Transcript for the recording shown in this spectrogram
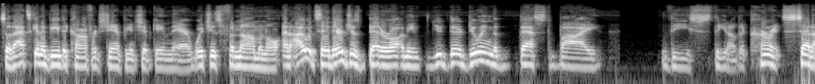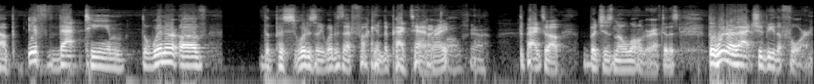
So that's going to be the conference championship game there, which is phenomenal. And I would say they're just better off. I mean, you, they're doing the best by the, the you know the current setup. If that team the winner of the what is it? What is that fucking the Pac-10, right? Pac-12, yeah. The Pac-12, which is no longer after this. The winner of that should be the four.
